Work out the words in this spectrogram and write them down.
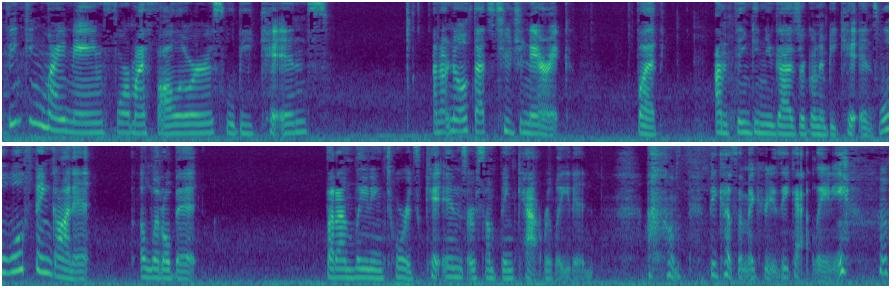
thinking my name for my followers will be kittens. I don't know if that's too generic, but I'm thinking you guys are going to be kittens. We'll, we'll think on it a little bit, but I'm leaning towards kittens or something cat related um, because I'm a crazy cat lady.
